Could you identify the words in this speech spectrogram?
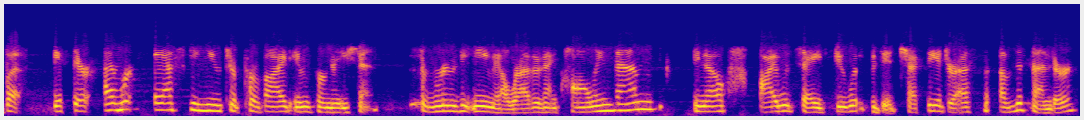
but if they're ever asking you to provide information through the email rather than calling them, you know, I would say do what you did. Check the address of the sender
